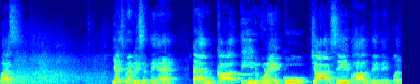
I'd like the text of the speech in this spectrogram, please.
बस। या इसमें हम लिख सकते हैं m का तीन गुणे को चार से भाग देने पर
